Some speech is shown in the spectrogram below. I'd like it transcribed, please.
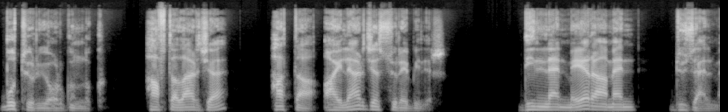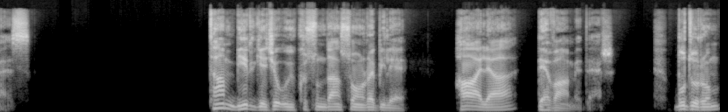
Bu tür yorgunluk haftalarca hatta aylarca sürebilir. Dinlenmeye rağmen düzelmez. Tam bir gece uykusundan sonra bile hala devam eder. Bu durum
